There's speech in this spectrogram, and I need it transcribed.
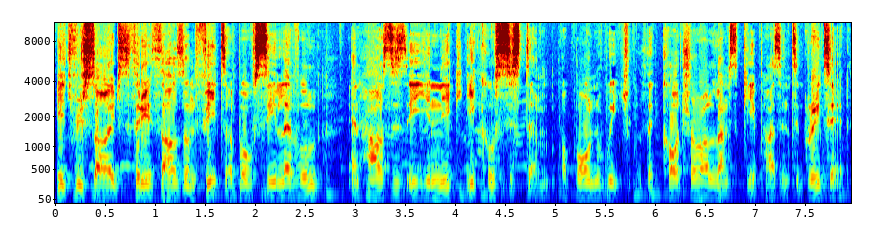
It resides 3,000 feet above sea level and houses a unique ecosystem upon which the cultural landscape has integrated.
